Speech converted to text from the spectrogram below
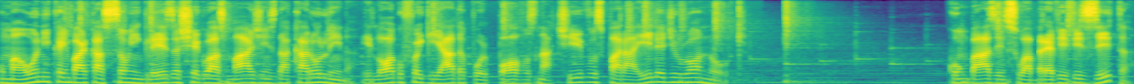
uma única embarcação inglesa chegou às margens da Carolina e logo foi guiada por povos nativos para a ilha de Roanoke. Com base em sua breve visita,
